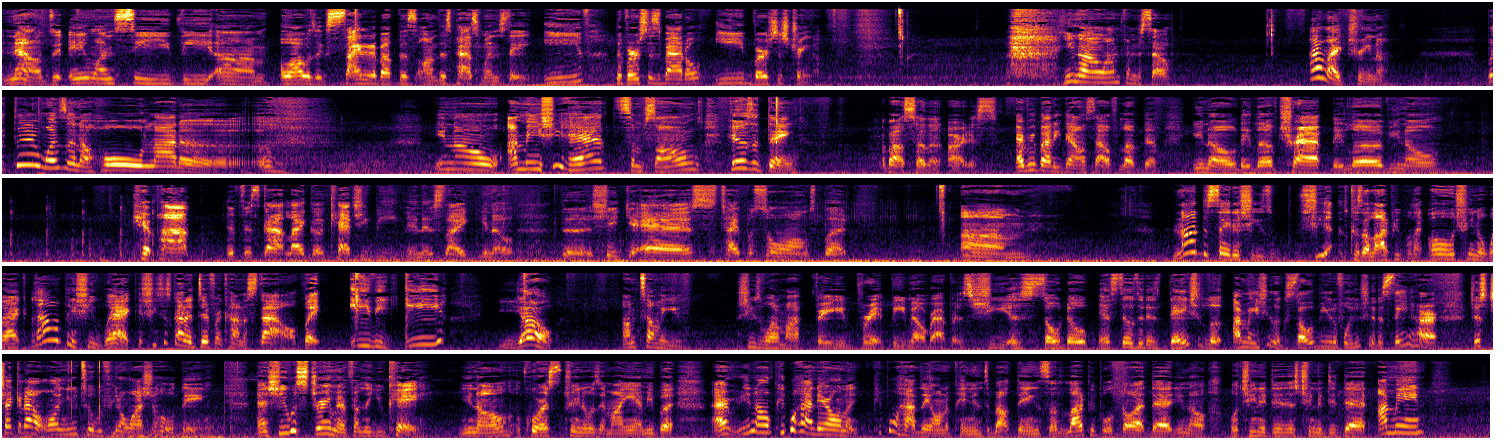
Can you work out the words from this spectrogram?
now, did anyone see the? Um, oh, I was excited about this on this past Wednesday. Eve, the Verzuz battle. Eve versus Trina. You know, I'm from the south. I like Trina, but there wasn't a whole lot of. You know, I mean, she had some songs. Here's the thing about Southern artists everybody down south loved them. You know, they love trap, they love, you know, hip hop. If it's got like a catchy beat and it's like, you know, the shake your ass type of songs, but um not to say that she's she because a lot of people like oh trina whack i don't think she whack she just got a different kind of style but Evie. Yo, I'm telling you, she's one of my favorite female rappers. She is so dope. And still to this day, she look, I mean, she looks so beautiful. You should have seen her. Just check it out on YouTube if you don't watch the whole thing. And she was streaming from the UK. You know, of course, Trina was in Miami, but I, you know, people had their own. People have their own opinions about things. A lot of people thought that, you know, well, Trina did this, Trina did that. I mean,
